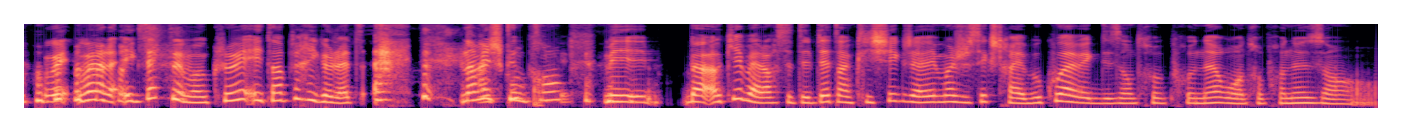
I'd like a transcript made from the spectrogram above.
oui, voilà, exactement. Chloé est un peu rigolote. non mais je comprends. mais bah OK, bah alors c'était peut-être un cliché que j'avais. Moi, je sais que je travaille beaucoup avec des entrepreneurs ou entrepreneuses en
